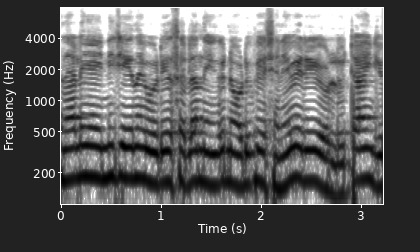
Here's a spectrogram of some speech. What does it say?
എന്നാലും ഞാൻ ഇനി ചെയ്യുന്ന വീഡിയോസ് എല്ലാം നിങ്ങൾക്ക് നോട്ടിഫിക്കേഷനേ വരികയുള്ളൂ. താങ്ക്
